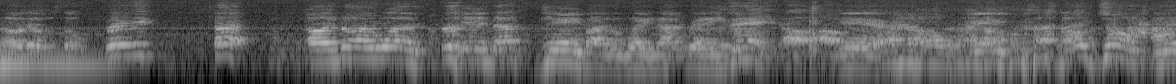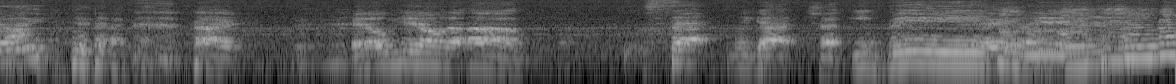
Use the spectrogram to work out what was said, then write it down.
Oh, that was so Ray. Ah, Uh, no, it was. And that's Jay, by the way, not Ray. Jay. Oh, oh. Yeah. Right. Okay. No joke, really. Alright. And over here on the um, set, we got Chucky B. Yeah.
